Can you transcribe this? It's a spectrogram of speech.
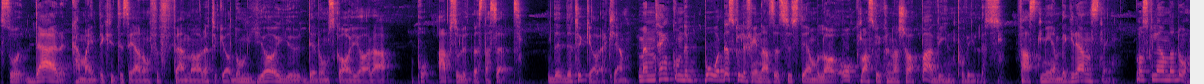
Så där kan man inte kritisera dem för fem öre tycker jag. De gör ju det de ska göra på absolut bästa sätt. Det, det tycker jag verkligen. Men tänk om det både skulle finnas ett systembolag och man skulle kunna köpa vin på Willys. Fast med en begränsning. Vad skulle hända då?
